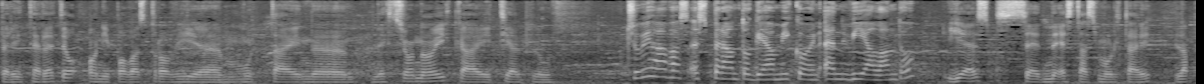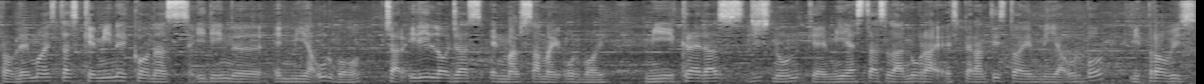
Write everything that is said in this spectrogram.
Per interreto oni povas trovi uh, multajn uh, lecionoj kaj tiel plu. Ĉu vi havas Esperanto geamikojn en via lando? Yes, sed ne estas multaj. La problemo estas ke mi ne konas ilin eh, en mia urbo, ĉar ili loĝas en malsamaj urboj. Mi credas gis nun che mi estas la nura esperantisto en mia urbo. Mi provis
